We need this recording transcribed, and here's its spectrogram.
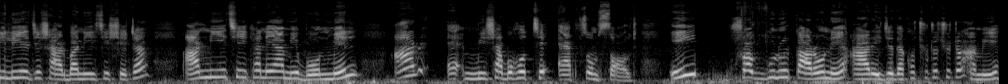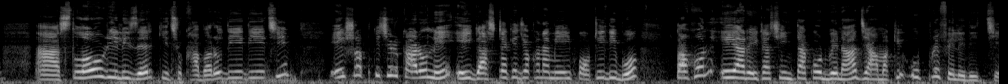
মিলিয়ে যে সার বানিয়েছি সেটা। আর নিয়েছি এখানে আমি বোনমেল আর মিশাবো হচ্ছে অ্যাপসম সল্ট এই সবগুলোর কারণে, আর এই যে দেখো ছোট ছোট আমি স্লো রিলিজের কিছু খাবারও দিয়ে দিয়েছি। এই সব কিছুর কারণে এই গাছটাকে যখন আমি এই পটে দিব, তখন এ আর এটা চিন্তা করবে না যে আমাকে উপড়ে ফেলে দিচ্ছে।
